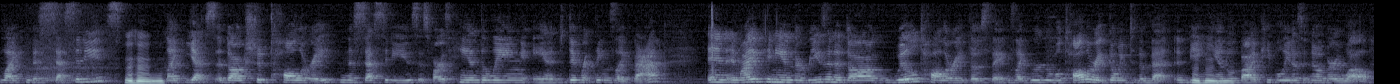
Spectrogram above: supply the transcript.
like necessities, mm-hmm. like yes, a dog should tolerate necessities as far as handling and different things like that. And in my opinion, the reason a dog will tolerate those things, like Ruger will tolerate going to the vet and being mm-hmm. handled by people he doesn't know very well,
